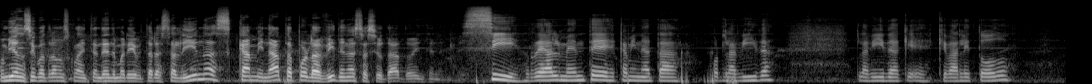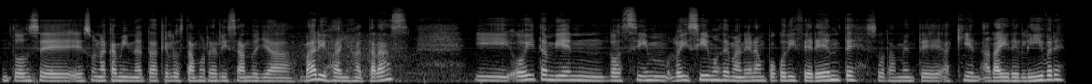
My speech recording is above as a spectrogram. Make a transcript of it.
Muy bien, nos encontramos con la Intendente María Victoria Salinas, Caminata por la Vida en nuestra ciudad hoy, Intendente. Sí, realmente Caminata por la Vida, la vida que, que vale todo. Entonces es una caminata que lo estamos realizando ya varios años atrás y hoy también lo, lo hicimos de manera un poco diferente, solamente aquí en, al aire libre.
